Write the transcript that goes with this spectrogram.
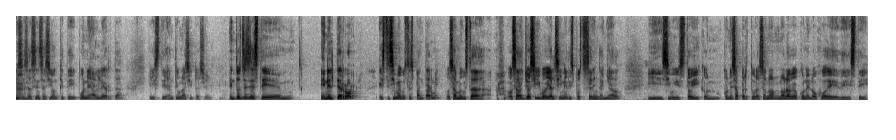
Es esa sensación que te pone alerta este, ante una situación. Entonces, este, en el terror, este, sí me gusta espantarme, o sea, me gusta, o sea, yo sí voy al cine dispuesto a ser engañado y sí estoy con, con esa apertura, o sea, no, no la veo con el ojo de, de este...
